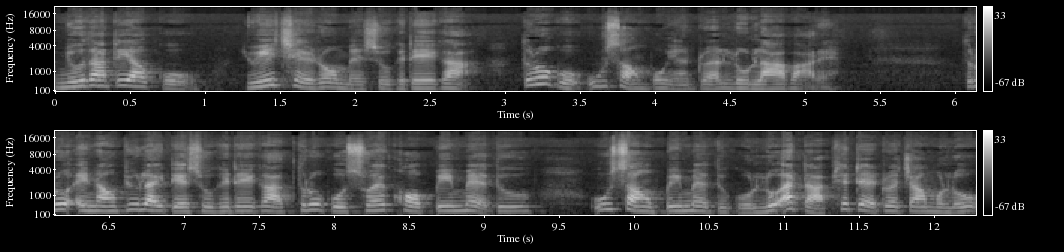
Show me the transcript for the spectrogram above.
အမျိုးသားတစ်ယောက်ကိုရွေးချယ်တော့မယ်ဆိုကြတဲ့ကသူတို့ကိုဥဆောင်ဖို့ရန်အတွက်လိုလားပါတယ်။သူတို့အိမ်အောင်ပြုတ်လိုက်တယ်ဆိုကြတဲ့ကသူတို့ကိုဆွဲခေါ်ပေးမဲ့သူဥဆောင်ပေးမဲ့သူကိုလိုအပ်တာဖြစ်တဲ့အတွက်ကြောင့်မလို့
